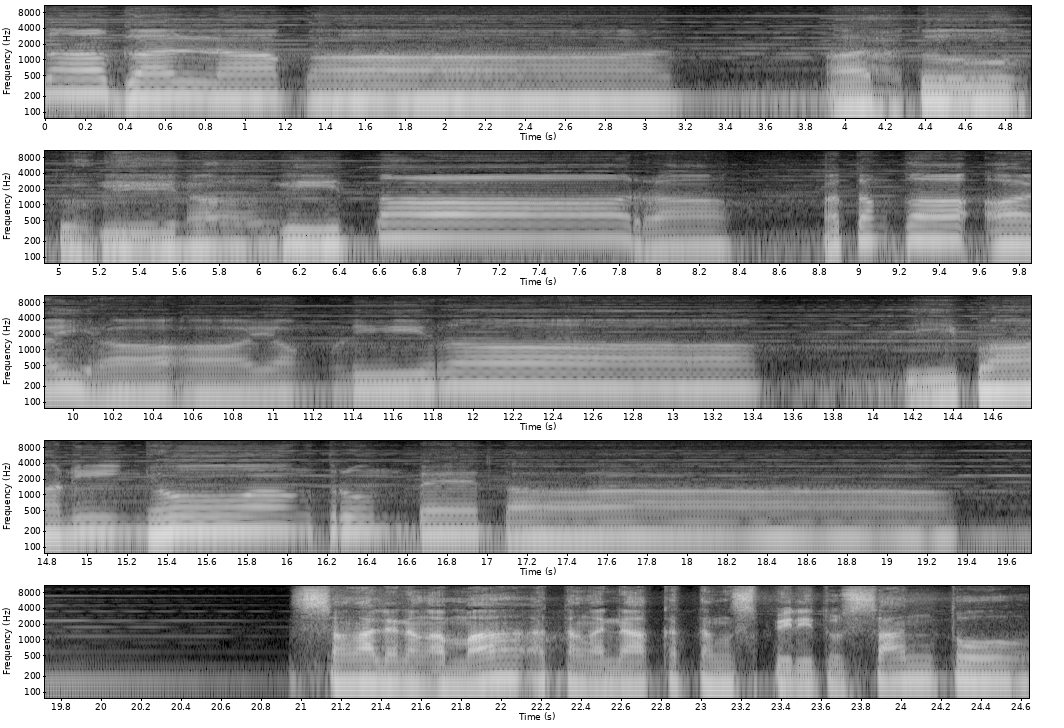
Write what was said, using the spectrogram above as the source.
kagalakan at tugtugin ang gitara at ang kaaya-ayang lira. Di pa ninyo ang trumpeta. Sa ngala ng Ama at ng Anak at ng Espiritu Santo,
